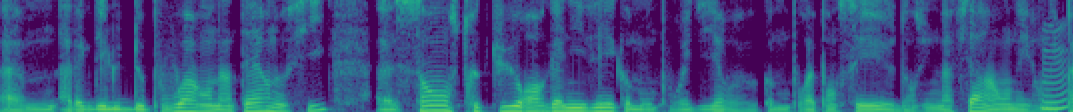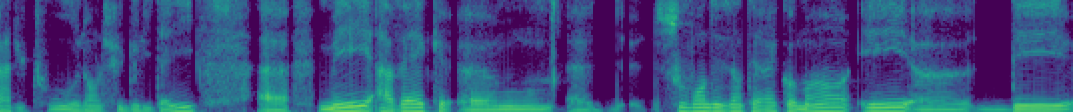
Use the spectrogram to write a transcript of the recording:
euh, avec des luttes de pouvoir en interne aussi, euh, sans structure organisée comme on pourrait dire, comme on pourrait penser dans une mafia. Hein, on est on n'est mmh. pas du tout dans le sud de l'Italie, euh, mais avec euh, euh, souvent des intérêts communs et des,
